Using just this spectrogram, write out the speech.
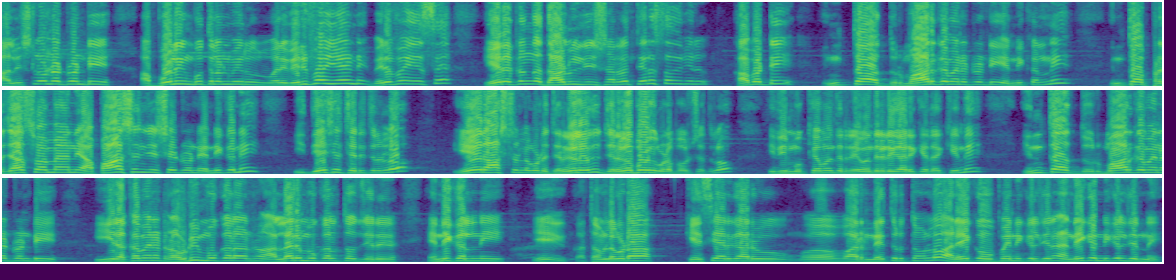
ఆ లిస్టులో ఉన్నటువంటి ఆ పోలింగ్ బూత్లను మీరు మరి వెరిఫై చేయండి. వెరిఫై చేస్తే ఏ రకంగా దాడులు చేసినారని తెలుస్తుంది మీరు. కాబట్టి ఇంత దుర్మార్గమైనటువంటి ఎన్నికల్ని ఇంత ప్రజాస్వామ్యాన్ని అపాసం చేసేటువంటి ఎన్నికని ఈ దేశ చరిత్రలో ఏ రాష్ట్రంలో కూడా జరగలేదు జరగబోదు కూడా భవిష్యత్తులో. ఇది ముఖ్యమంత్రి రేవంత్ రెడ్డి గారికి దక్కింది. ఇంత దుర్మార్గమైనటువంటి ఈ రకమైన రౌడీ మూకలను అల్లరి మూకలతో జరిగిన ఎన్నికల్ని ఏ గతంలో కూడా కేసీఆర్ గారు వారి నేతృత్వంలో అనేక ఉప ఎన్నికలు జరిగినాయి అనేక ఎన్నికలు జరిగినాయి.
